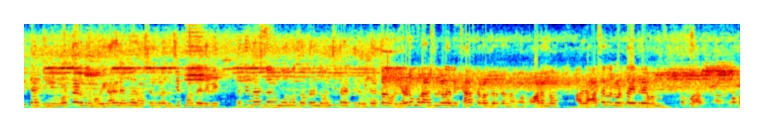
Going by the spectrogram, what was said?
ವಿದ್ಯಾರ್ಥಿ, ನೀವು ನೋಡ್ತಾ ಇರ್ಬೋದು, ನಾವು ಈಗಾಗಲೇ ಎಲ್ಲ ಹಾಸ್ಟೆಲ್ಗಳಲ್ಲಿ ವಿಸಿಟ್ ಮಾಡ್ತಾ ಇದ್ದೀವಿ. ಪ್ರತಿಯೊಂದು ಹಾಸ್ಟೆಲ್ ಮೂಲಭೂತ ಸೌಕರ್ಯದಿಂದ ವಂಚಿತರಾಗ್ತಿದ್ದಾರೆ ವಿದ್ಯಾರ್ಥಿ. ಎರಡು, ಮೂರು ಹಾಸ್ಟೆಲ್ಗಳಲ್ಲಿ ಚಾರ್ಜ್ ತಗೊಳ್ತಿರ್ತಾರೆ ನಾವು ವಾರ್ಡನ್ನು. ಆದರೆ ಹಾಸ್ಟೆಲ್ನಲ್ಲಿ ನೋಡ್ತಾ ಇದ್ರೆ ಒಂದು ಒಬ್ಬ ಒಬ್ಬ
